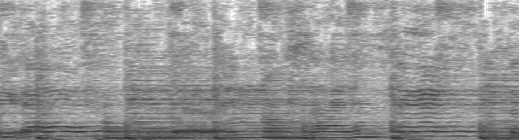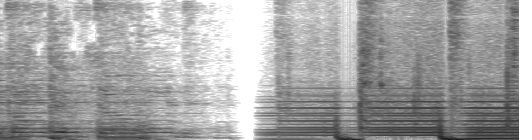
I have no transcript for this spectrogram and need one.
The air. There ain't no science here, do it.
